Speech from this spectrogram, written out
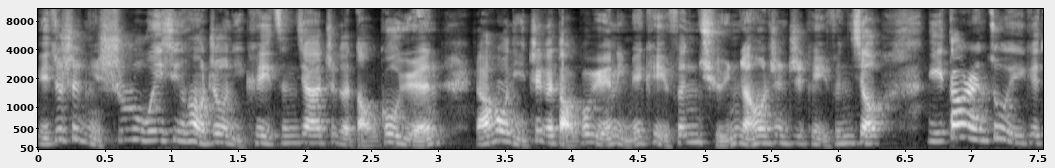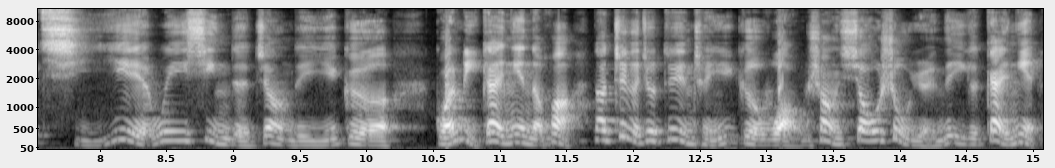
也就是你输入微信号之后，你可以增加这个导购员，然后你这个导购员里面可以分群，然后甚至可以分销。你当然作为一个企业微信的这样的一个。管理概念的话，那这个就变成一个网上销售员的一个概念。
